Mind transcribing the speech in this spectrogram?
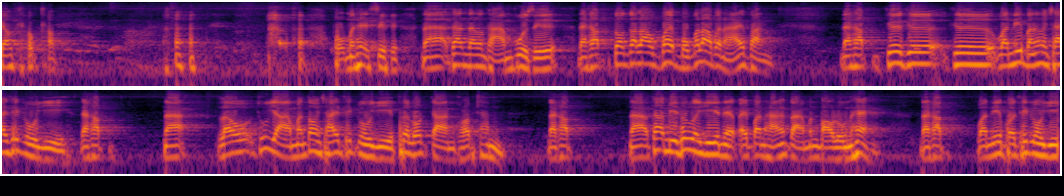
ครับครับครับผมไม่ได้ซื้อนะฮะท่านต้องถามผู้ซื้อนะครับ ก็ก็เล่าไว้ผมก็เล่าปัญหาให้ฟังนะครับ คือคือคือวันนี้มันต้องใช้เทคโนโลยีนะครับนะแล้วทุกอย่างมันต้องใช้เทคโนโลยีเพื่อลดการคอร์รัปชัน นะครับนะถ้ามีเทคโนโลยีเนี่ยไอ้ปัญหาต่างๆมันเบาลงแน่นะครับ วันนี้พอเทคโนโลยี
